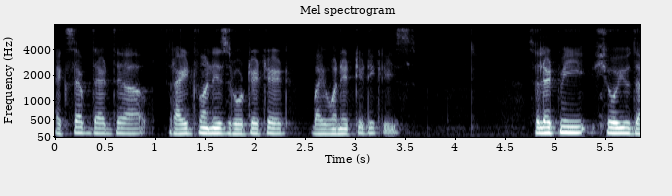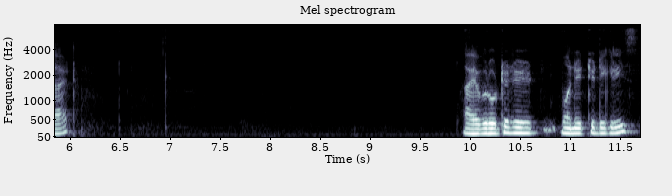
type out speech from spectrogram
except that the right one is rotated by 180 degrees. So let me show you that. I have rotated 180 degrees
